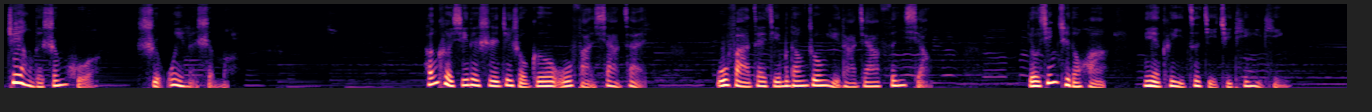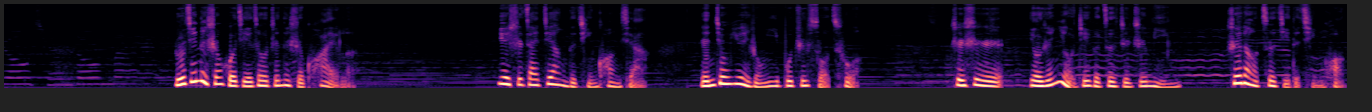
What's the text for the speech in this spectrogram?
这样的生活是为了什么？很可惜的是，这首歌无法下载，无法在节目当中与大家分享。有兴趣的话，你也可以自己去听一听。如今的生活节奏真的是快了，越是在这样的情况下，人就越容易不知所措。只是有人有这个自知之明，知道自己的情况。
